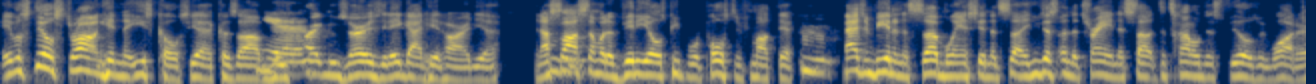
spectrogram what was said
it was still strong hitting the East Coast, yeah, because um, yeah. New, York, New Jersey, they got hit hard, yeah. And I mm-hmm. saw some of the videos people were posting from out there. Mm-hmm. Imagine being in the subway and shit in the sun. You just on the train, the, the tunnel just fills with water.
